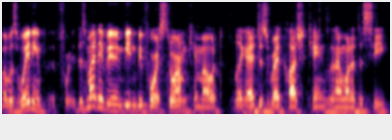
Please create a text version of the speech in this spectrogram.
I was waiting for. This might have even been before Storm came out. Like I had just read Clash of Kings and I wanted to see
